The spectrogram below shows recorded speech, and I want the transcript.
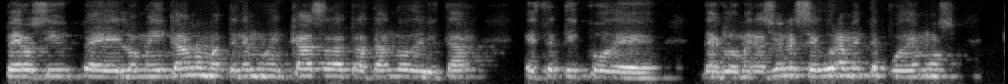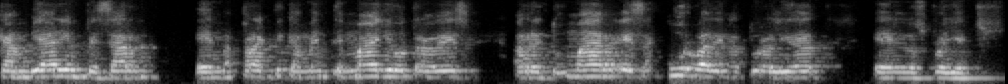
pero si eh, los mexicanos mantenemos en casa tratando de evitar este tipo de, de aglomeraciones, seguramente podemos cambiar y empezar en prácticamente mayo otra vez a retomar esa curva de naturalidad en los proyectos.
